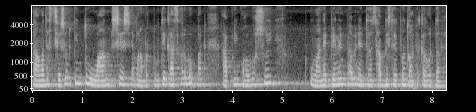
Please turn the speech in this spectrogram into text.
তো আমাদের সেশন কিন্তু ওয়ান শেষ, এখন আমরা টুতে কাজ করব বাট আপনি অবশ্যই ওয়ানে পেমেন্ট পাবেন, এর জন্য ছাব্বিশ তারিখ পর্যন্ত অপেক্ষা করতে হবে।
